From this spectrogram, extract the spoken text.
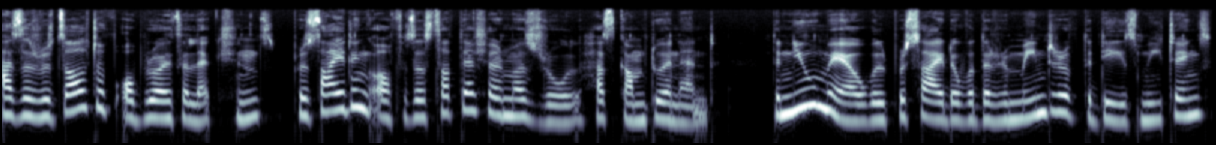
As a result of Oberoi's elections, presiding officer Satya Sharma's role has come to an end. The new mayor will preside over the remainder of the day's meetings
